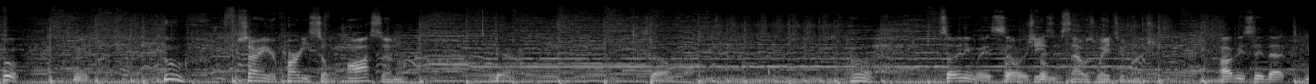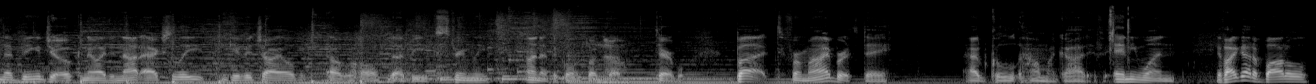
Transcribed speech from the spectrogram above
Whew. Smooth. Ooh. Sorry, your party's so awesome. Yeah. So. so, anyways, so oh, from- Jesus, that was way too much. Obviously that that being a joke. No, I did not actually give a child alcohol. That'd be extremely unethical and fucked No. up, terrible. But for my birthday, I would. Oh my god! If anyone, if I got a bottle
